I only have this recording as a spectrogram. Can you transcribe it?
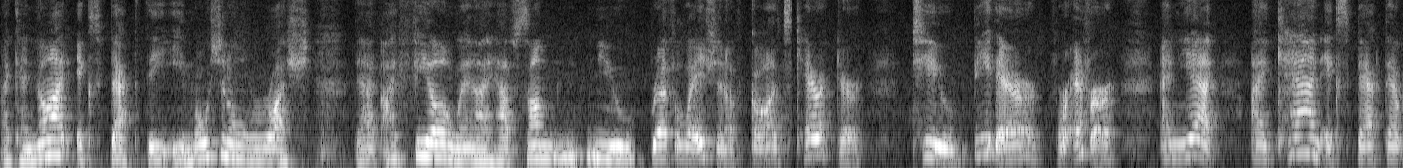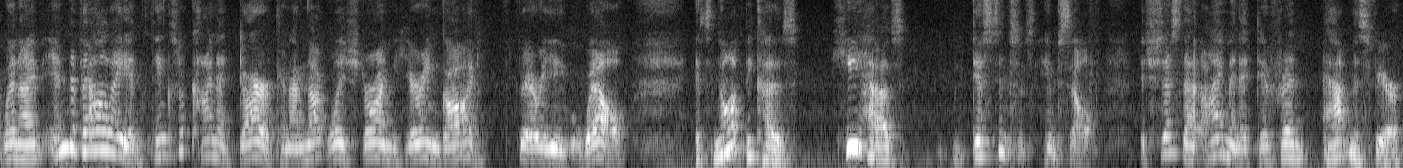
I cannot expect the emotional rush that I feel when I have some new revelation of God's character to be there forever. And yet, I can expect that when I'm in the valley and things are kind of dark and I'm not really sure I'm hearing God very well, it's not because he has distanced himself. It's just that I'm in a different atmosphere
